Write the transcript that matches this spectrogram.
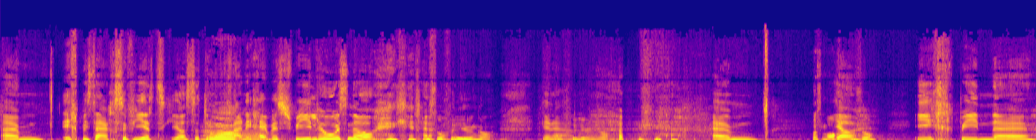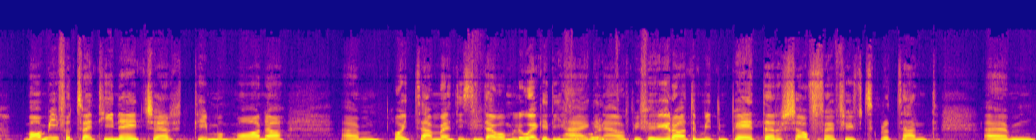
Ähm, ich bin 46, also darum kenne ich eben das Spielhaus noch. genau. So viel jünger. Genau. So viel jünger. Ähm, Was machst ja, du so? ich bin äh, Mami von zwei Teenagern, Tim und Moana. Ähm, heute zusammen, die sind auch am Schauen, die So genau. Ich bin verheiratet mit dem Peter, arbeite 50 Prozent ähm,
